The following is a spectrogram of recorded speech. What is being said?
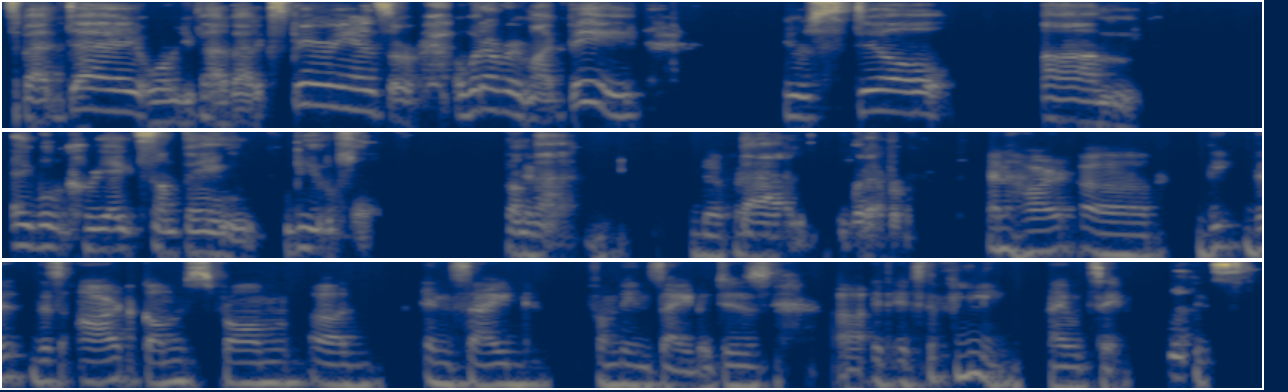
it's a bad day, or you've had a bad experience, or or whatever it might be, you're still um, able to create something beautiful from that Definitely. whatever. and how uh, the, the this art comes from uh, inside from the inside which is uh, it, it's the feeling i would say Yes.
